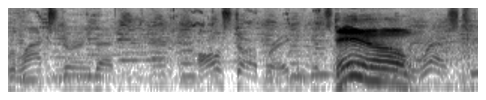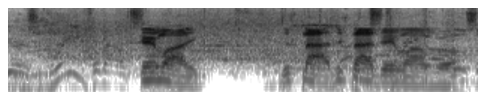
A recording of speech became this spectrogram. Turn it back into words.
relax during that All-Star break and get some Damn. rest. Here's Green from outside. Draymond. This not, this not Draymond, bro. Goes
